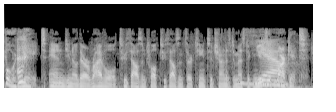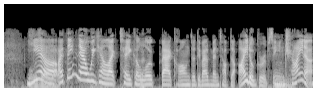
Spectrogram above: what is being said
48 and you know their arrival 2012-2013 to China's domestic yeah. music market. Yeah, I think now we can like take a look back on the development of the idol groups in mm. China,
